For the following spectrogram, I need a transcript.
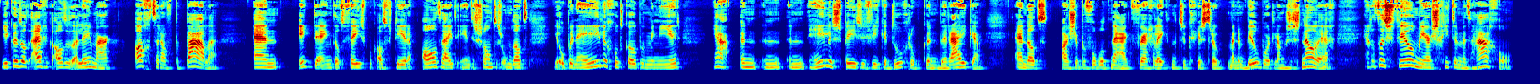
Je kunt dat eigenlijk altijd alleen maar achteraf bepalen. En ik denk dat Facebook adverteren altijd interessant is, omdat je op een hele goedkope manier ja, een, een, een hele specifieke doelgroep kunt bereiken. En dat als je bijvoorbeeld, nou ik vergeleek het natuurlijk gisteren ook met een billboard langs de snelweg. Ja, dat is veel meer schieten met hagel.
